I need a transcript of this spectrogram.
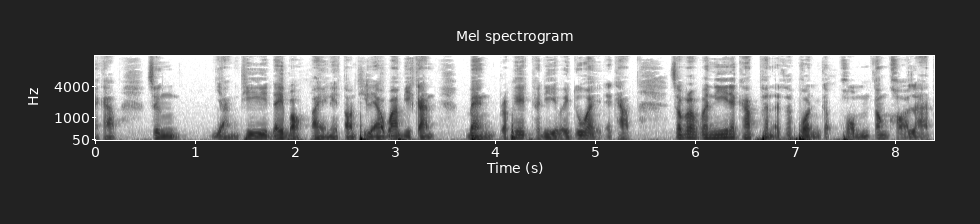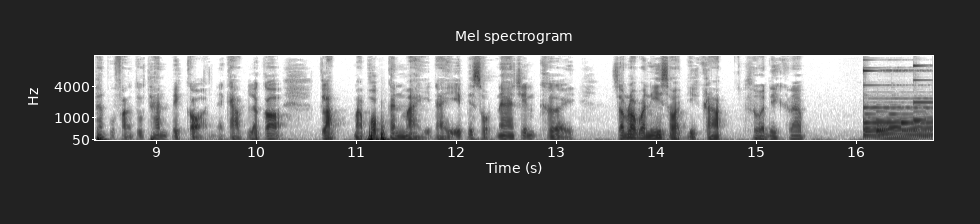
นะครับ ซึ่งอย่างที่ได้บอกไปในตอนที่แล้วว่ามีการแบ่งประเภทคดีไว้ด้วยนะครับสำหรับวันนี้นะครับท่านอัศพลกับผมต้องขอลาท่านผู้ฟังทุกท่านไปก่อนนะครับ แล้วก็กลับมาพบกันใหม่ในเอพิโซดหน้าเช่นเคยสำหรับวันนี้สวัสดีครับ สวัสดีครับ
